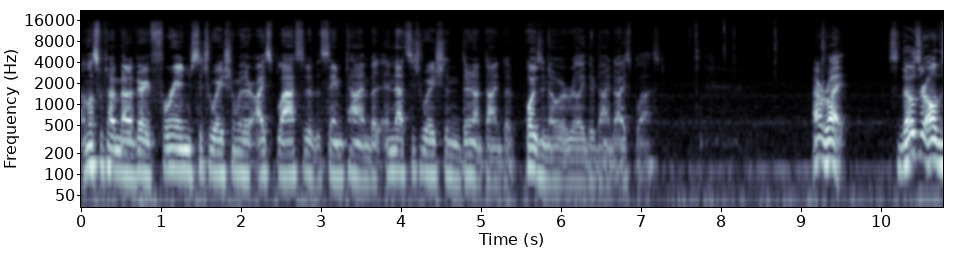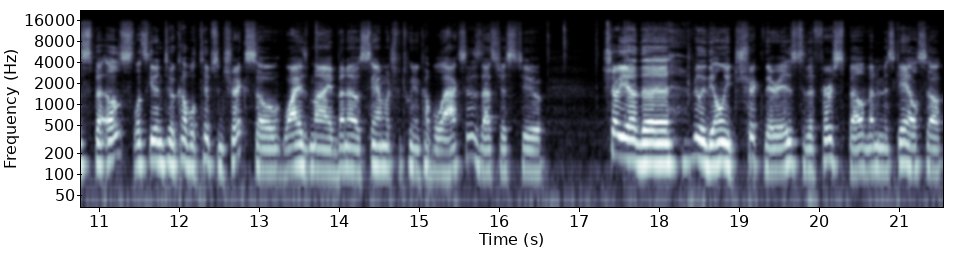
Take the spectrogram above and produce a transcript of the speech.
Unless we're talking about a very fringe situation where they're Ice Blasted at the same time. But in that situation, they're not dying to Poison Nova, really. They're dying to Ice Blast. Alright. So those are all the spells. Let's get into a couple tips and tricks. So why is my Veno sandwiched between a couple axes? That's just to show you the really the only trick there is to the first spell, Venomous Gale. So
